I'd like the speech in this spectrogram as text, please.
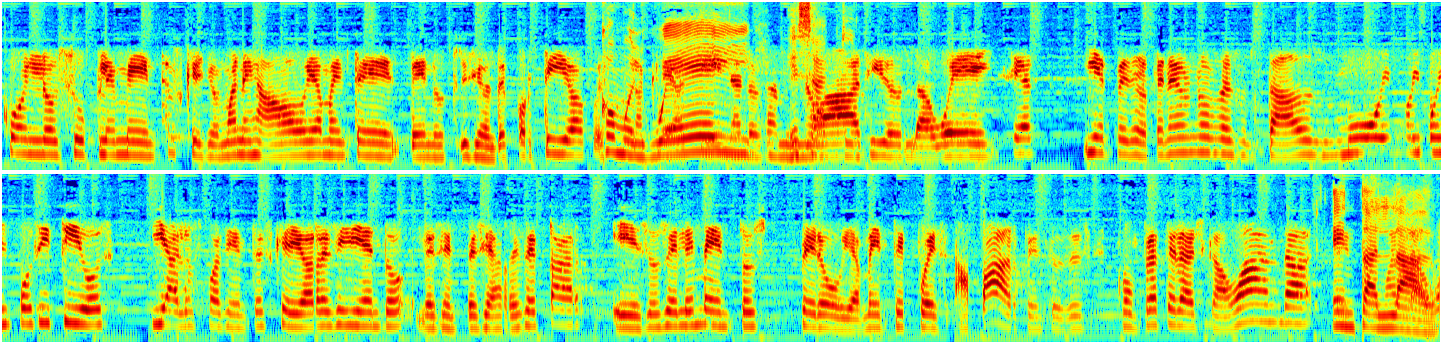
con los suplementos que yo manejaba obviamente de, nutrición deportiva, pues como el whey, los aminoácidos, la whey, ¿cierto? Y empecé a tener unos resultados muy, muy, muy positivos y a los pacientes que iba recibiendo les empecé a recetar esos elementos pero obviamente pues aparte, entonces cómprate la ashwagandha en tal lado,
